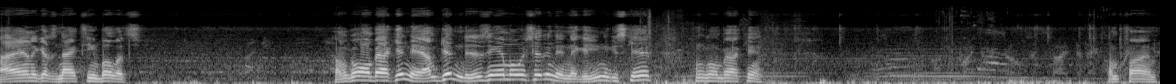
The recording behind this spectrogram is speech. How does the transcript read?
I only got 19 bullets. I'm going back in there. I'm getting there's ammo and shit in there, nigga. You niggas scared? I'm going back in. I'm fine.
